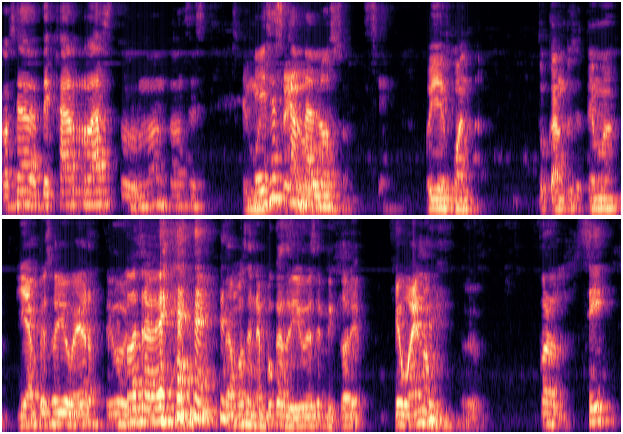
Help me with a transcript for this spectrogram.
o sea, dejar rastros, ¿no? Entonces, es, escandaloso. Oye, Juan, tocando ese tema, ya empezó a llover, digo, Otra vez. Estamos en épocas de lluvias en Victoria. Qué bueno. sí,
